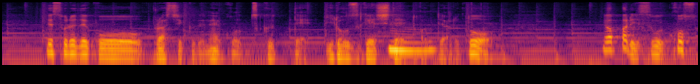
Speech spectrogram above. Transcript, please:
うんでそれでこうプラスチックでねこう作って色付けしてとかってやると、うん、やっぱりすごいコス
